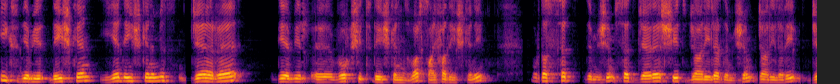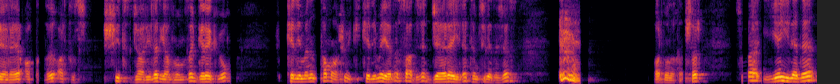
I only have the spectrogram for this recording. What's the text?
x diye bir değişken, y değişkenimiz, cr diye bir e, worksheet değişkenimiz var. Sayfa değişkeni. Burada set demişim. Set cr sheet cariler demişim. Carileri cr'ye atadı. Artık sheet cariler yazmamıza gerek yok. Şu kelimenin tamamı şu iki kelime yerine sadece cr ile temsil edeceğiz. Pardon arkadaşlar. Sonra y ile de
